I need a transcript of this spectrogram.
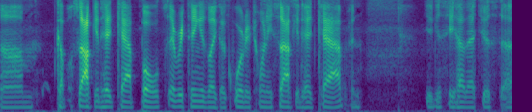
um, a couple socket head cap bolts. Everything is like a quarter 20 socket head cap, and you can see how that just uh,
